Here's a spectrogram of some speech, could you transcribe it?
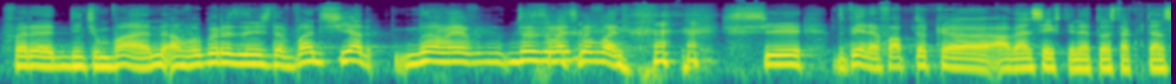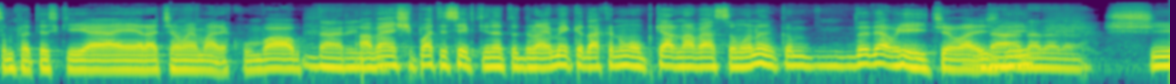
fără niciun ban, am făcut râs de niște bani și iar nu am mai, nu să mai scot bani. și bine, faptul că aveam safety net-ul ăsta, că puteam să-mi plătesc ei, aia era cel mai mare. Cumva Dar- aveam și poate safety net-ul de la ei mei, că dacă nu chiar n-aveam să mănânc, îmi dădeau ei ceva, Da, știi? da, da, da. Și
